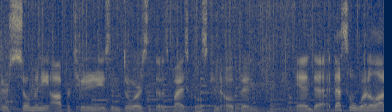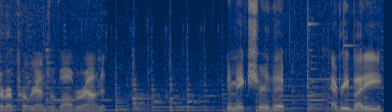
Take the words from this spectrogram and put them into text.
There's so many opportunities and doors that those bicycles can open, and uh, that's what a lot of our programs revolve around. To make sure that everybody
